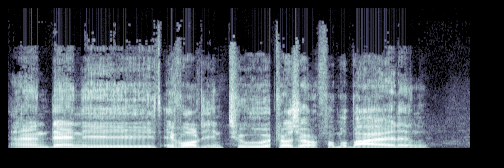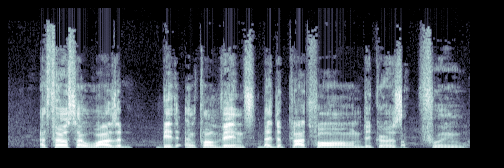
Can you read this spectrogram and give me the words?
and then it evolved into Clojure for mobile. And at first I was a bit unconvinced by the platform because full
